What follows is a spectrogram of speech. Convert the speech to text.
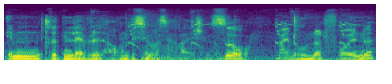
im dritten Level auch ein bisschen was erreichen. So, meine 100 Freunde.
